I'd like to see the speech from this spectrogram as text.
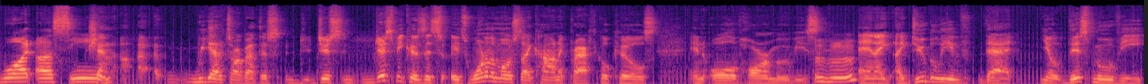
What a scene! Shen, I, I- we got to talk about this just just because it's it's one of the most iconic practical kills in all of horror movies, Mhm. and I, I do believe that you know this movie,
